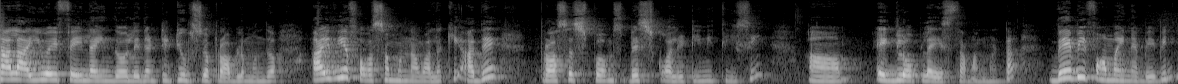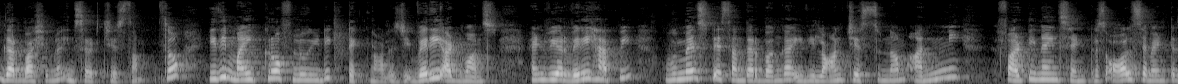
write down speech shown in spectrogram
చాలా ఐయుఐ ఫెయిల్ అయిందో లేదంటే ట్యూబ్స్లో ప్రాబ్లం ఉందో ఐవీఎఫ్ అవసరం ఉన్న వాళ్ళకి అదే ప్రాసెస్ స్పర్మ్స్ బెస్ట్ క్వాలిటీని తీసి ఎగ్ లోపల వేస్తామన్నమాట. బేబీ ఫామ్ అయిన బేబీని గర్భాశయంలో ఇన్సర్ట్ చేస్తాం. సో ఇది microfluidic technology very advanced. And we're very happy. Women's day సందర్భంగా ఇది లాంచ్ చేస్తున్నాం. అన్ని forty nine centres all seventy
